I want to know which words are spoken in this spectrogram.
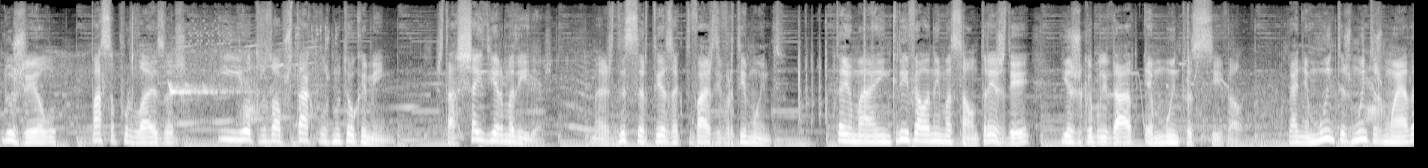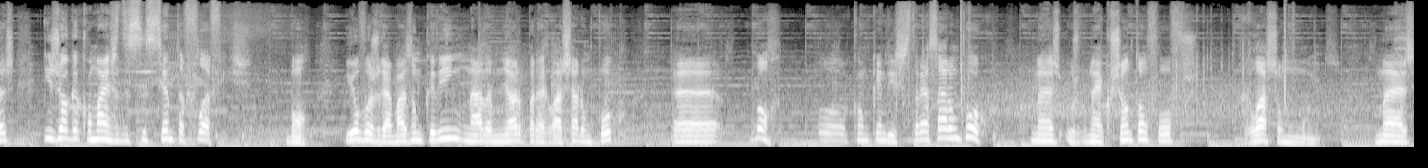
do gelo, passa por lasers e outros obstáculos no teu caminho. Está cheio de armadilhas, mas de certeza que te vais divertir muito. Tem uma incrível animação 3D e a jogabilidade é muito acessível. Ganha muitas, muitas moedas e joga com mais de 60 fluffies. Bom, eu vou jogar mais um bocadinho, nada melhor para relaxar um pouco. Uh, bom, ou, como quem diz, estressar um pouco. Mas os bonecos são tão fofos, relaxam-me muito. Mas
